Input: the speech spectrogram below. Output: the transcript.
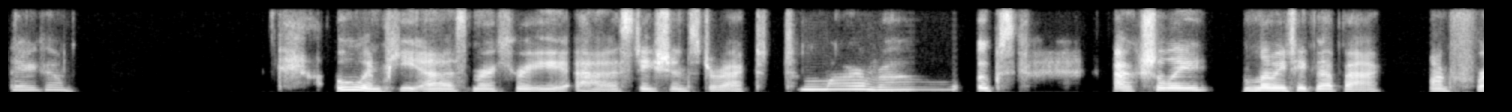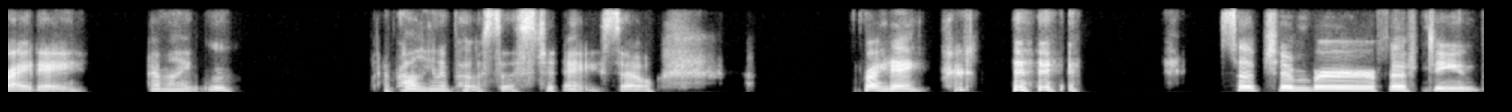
there you go. Oh, and P.S. Mercury uh, stations direct tomorrow. Oops. Actually, let me take that back. On Friday, I'm like, mm, I'm probably going to post this today. So Friday, September 15th,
